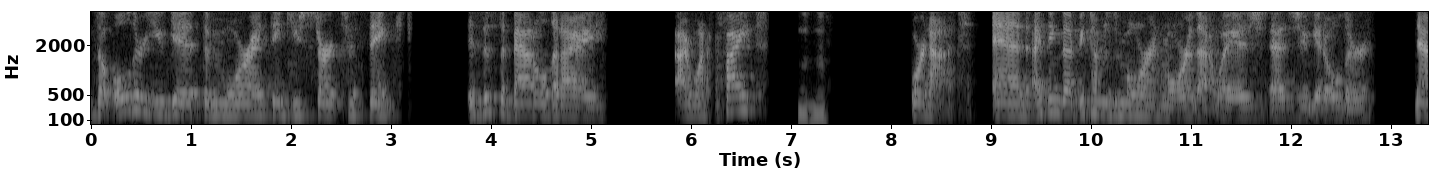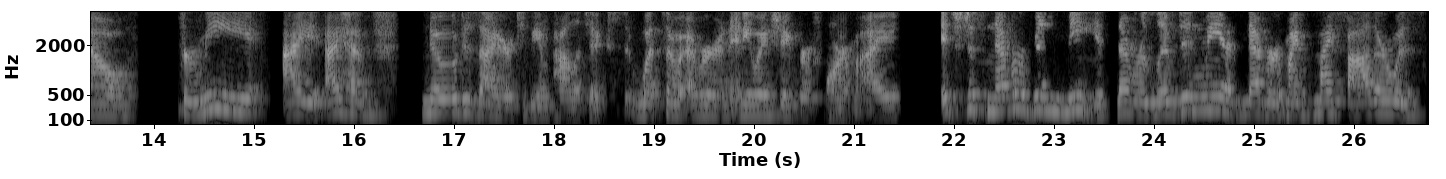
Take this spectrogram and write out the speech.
the older you get, the more I think you start to think, is this a battle that I I want to fight mm-hmm. or not? And I think that becomes more and more that way as as you get older. Now, for me, I I have no desire to be in politics whatsoever in any way, shape, or form. I it's just never been me. It's never lived in me. I've never my my father was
